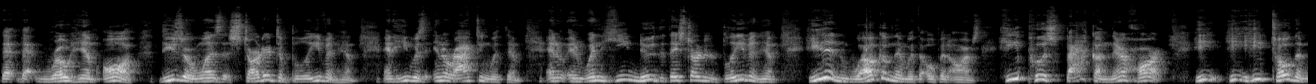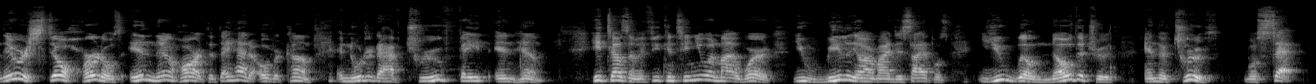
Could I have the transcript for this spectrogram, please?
that that wrote him off. These are ones that started to believe in him, and he was interacting with them. And and when he knew that they started to believe in him, he didn't welcome them with open arms. He pushed back on their heart. He he he told them there were still hurdles in their heart that they had to overcome in order to have true faith in him. He tells them, If you continue in my word, you really are my disciples. You will know the truth, and the truth will set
